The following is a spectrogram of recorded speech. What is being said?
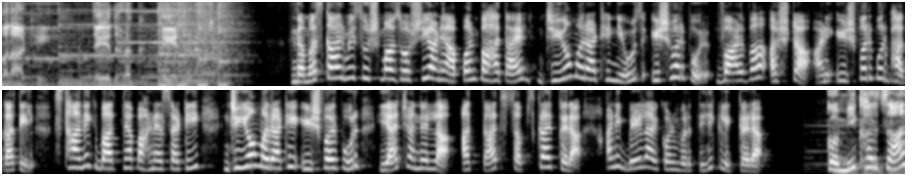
मराठी. ते धडक ते धडक. नमस्कार मी सुषमा जोशी आणि आपण पाहताय जिओ मराठी न्यूज ईश्वरपूर वाळवा अष्टा आणि ईश्वरपूर भागातील स्थानिक बातम्या पाहण्यासाठी जिओ मराठी ईश्वरपूर या चॅनेलला आत्ताच सबस्क्राईब करा आणि बेल आयकॉनवरतीही क्लिक करा. कमी खर्चात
